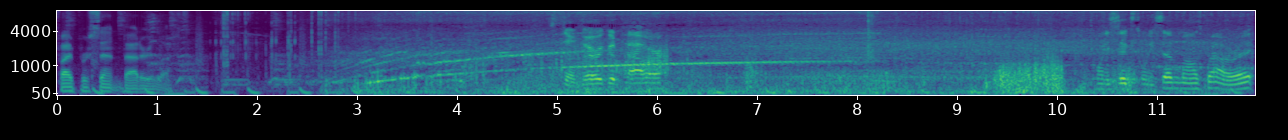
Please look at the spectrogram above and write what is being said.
Five percent battery left. Still very good power. 26, 27 miles per hour, right?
